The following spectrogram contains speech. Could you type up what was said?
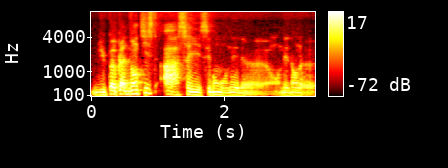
du peuple adventiste, ah ça y est, c'est bon, on est, on est dans le,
